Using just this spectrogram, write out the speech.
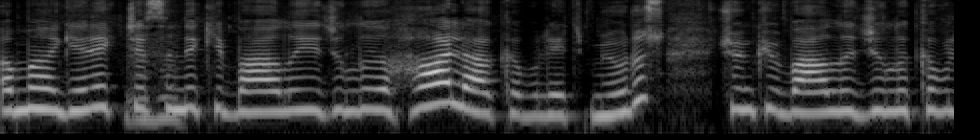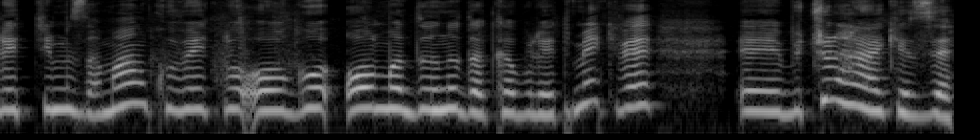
Ama gerekçesindeki hı hı. bağlayıcılığı hala kabul etmiyoruz. Çünkü bağlayıcılığı kabul ettiğimiz zaman kuvvetli olgu olmadığını da kabul etmek ve e, bütün herkesi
